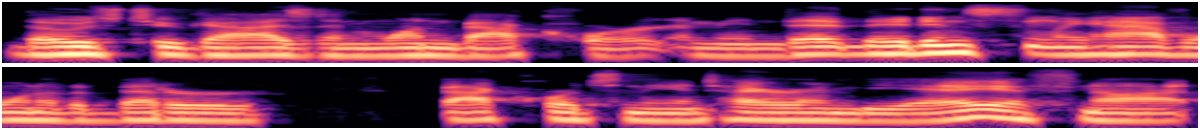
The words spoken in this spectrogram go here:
those two guys in one backcourt. I mean, they, would instantly have one of the better backcourts in the entire NBA, if not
